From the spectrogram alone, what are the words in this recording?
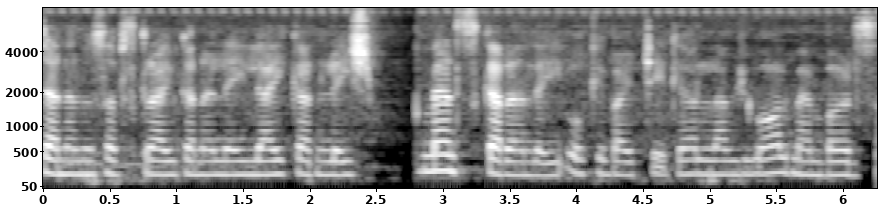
ਚੈਨਲ ਨੂੰ ਸਬਸਕ੍ਰਾਈਬ ਕਰਨ ਲਈ ਲਾਈਕ ਕਰਨ ਲਈ ਕਮੈਂਟਸ ਕਰਨ ਲਈ। Okay bye take care love you all members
